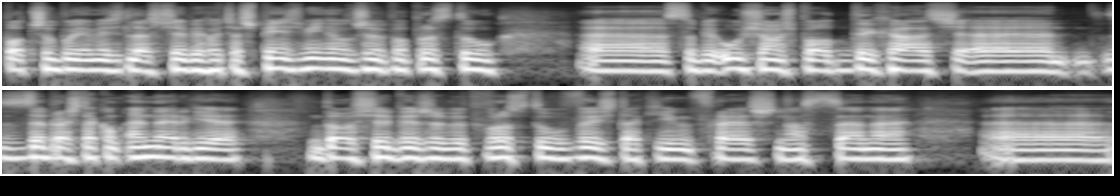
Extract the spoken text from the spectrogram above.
potrzebuję mieć dla siebie chociaż 5 minut, żeby po prostu e, sobie usiąść, pooddychać, e, zebrać taką energię do siebie, żeby po prostu wyjść takim fresh na scenę, e,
